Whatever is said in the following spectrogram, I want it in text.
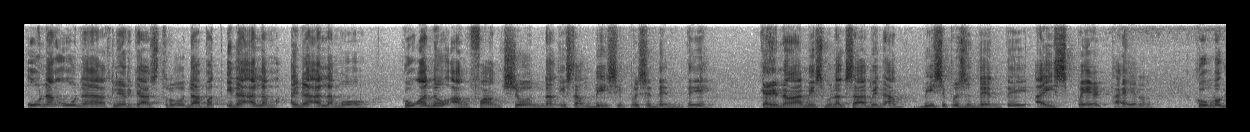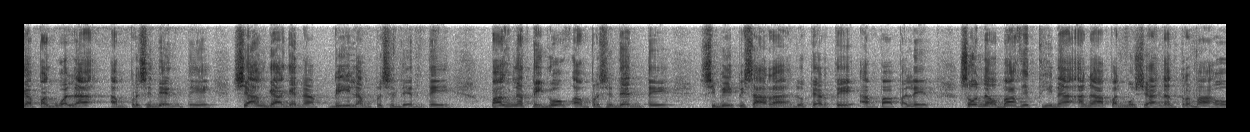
unang-una, Claire Castro, dapat inaalam, inaalam mo kung ano ang function ng isang vice presidente. Kayo na nga mismo nagsabi na ang vice presidente ay spare tire. Kumbaga, pag wala ang presidente, siya ang gaganap bilang presidente. Pag natigok ang presidente, si VP Sara Duterte ang papalit. So now, bakit hinaanapan mo siya ng trabaho?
